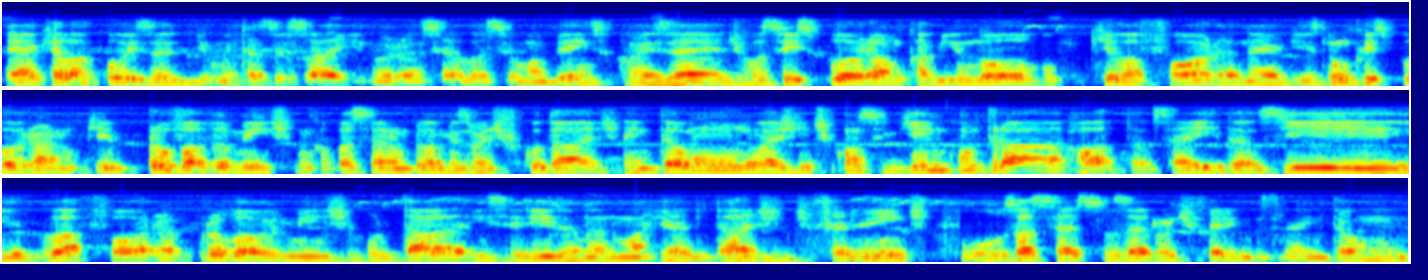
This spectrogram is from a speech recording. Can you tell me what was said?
é aquela coisa de muitas vezes a ignorância ela ser uma benção, mas é de você explorar um caminho novo que lá fora, né, eles nunca exploraram, porque provavelmente nunca passaram pela mesma dificuldade. Então, a gente conseguia encontrar rotas, saídas que lá fora, provavelmente por estar inserida né, numa realidade diferente, os acessos eram diferentes, né? Então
